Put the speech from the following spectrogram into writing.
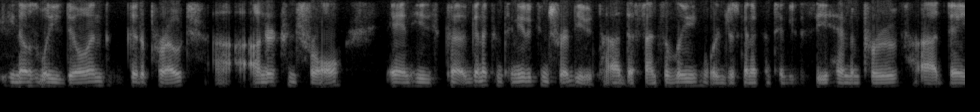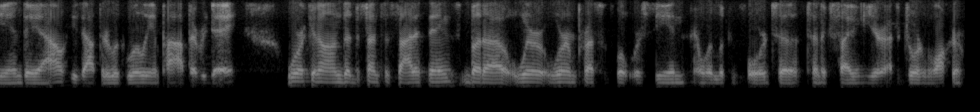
he knows what he's doing. Good approach, uh, under control, and he's co- going to continue to contribute uh, defensively. We're just going to continue to see him improve uh, day in day out. He's out there with Willie and Pop every day, working on the defensive side of things. But uh, we're we're impressed with what we're seeing, and we're looking forward to, to an exciting year out of Jordan Walker.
